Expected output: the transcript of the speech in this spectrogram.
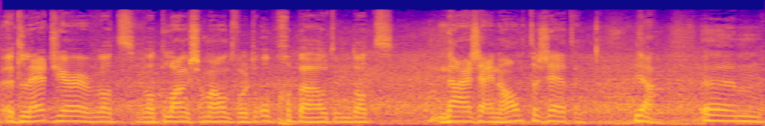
het ledger wat, wat langzamerhand wordt opgebouwd om dat naar zijn hand te zetten. Ja, um,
